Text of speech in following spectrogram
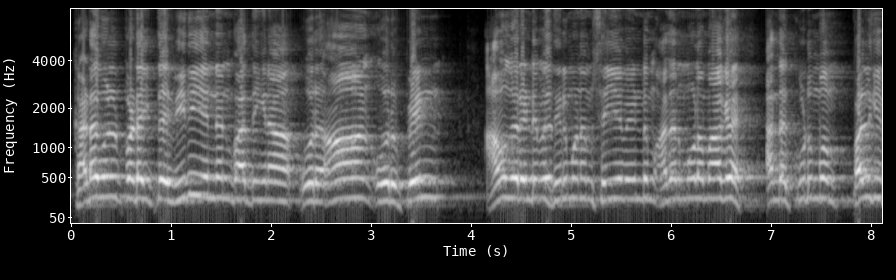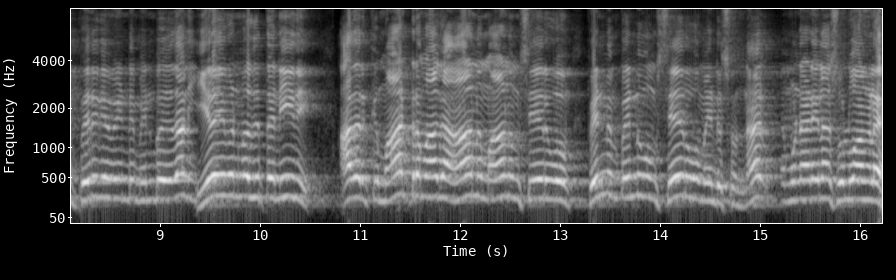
கடவுள் படைத்த விதி என்னன்னு பாத்தீங்கன்னா ஒரு ஆண் ஒரு பெண் அவங்க ரெண்டு பேர் திருமணம் செய்ய வேண்டும். அதன் மூலமாக அந்த குடும்பம் பல்கி பெருக வேண்டும் என்பதுதான் இறைவன் வகுத்த நீதி. அதற்கு மாற்றமாக ஆணும் ஆணும் சேருவோம் பெண்ணும் பெண்ணும் சேருவோம் என்று சொன்னால் முன்னாடி எல்லாம் சொல்லுவாங்களே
